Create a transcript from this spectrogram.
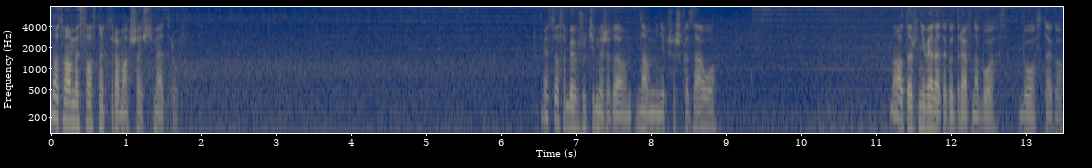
No to mamy sosnę, która ma 6 metrów. Więc to sobie wrzucimy, żeby nam, nam nie przeszkadzało. No też niewiele tego drewna było, było z tego.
